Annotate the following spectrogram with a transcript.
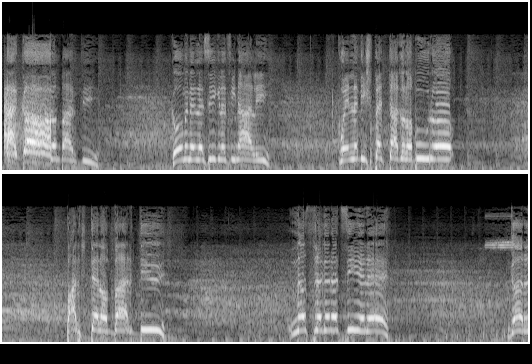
Ecco! Lombardi! Come nelle sigle finali, quelle di spettacolo puro parte Lombardi! Il nostro carrozziere! Gara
